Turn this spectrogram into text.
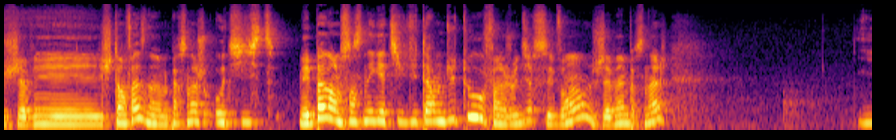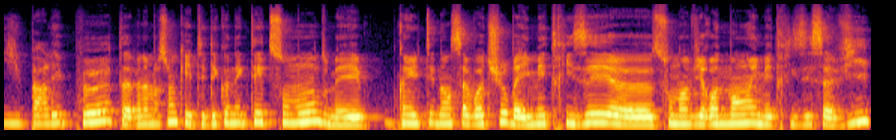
j'avais, j'étais en face d'un personnage autiste, mais pas dans le sens négatif du terme du tout. Enfin, je veux dire, c'est vraiment, j'avais un personnage. Il parlait peu, t'avais l'impression qu'il était déconnecté de son monde, mais quand il était dans sa voiture, bah, il maîtrisait euh, son environnement, il maîtrisait sa vie.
